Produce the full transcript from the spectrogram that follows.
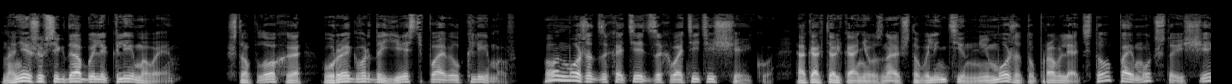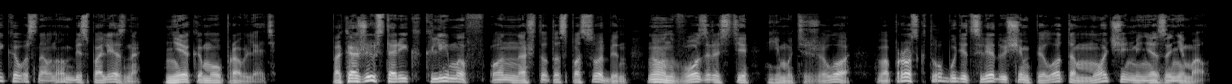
На ней же всегда были Климовые. Что плохо, у Регварда есть Павел Климов. Он может захотеть захватить ищейку, а как только они узнают, что Валентин не может управлять, то поймут, что ищейка в основном бесполезна, некому управлять. Пока жив старик Климов, он на что-то способен, но он в возрасте, ему тяжело. Вопрос, кто будет следующим пилотом, очень меня занимал.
